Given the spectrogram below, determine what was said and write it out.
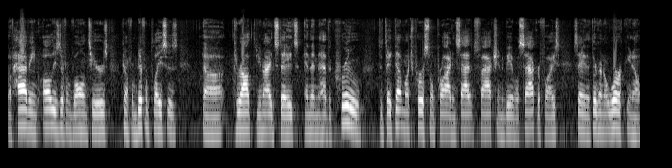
of having all these different volunteers come from different places uh, throughout the United States and then have the crew to take that much personal pride and satisfaction to be able to sacrifice saying that they're going to work you know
